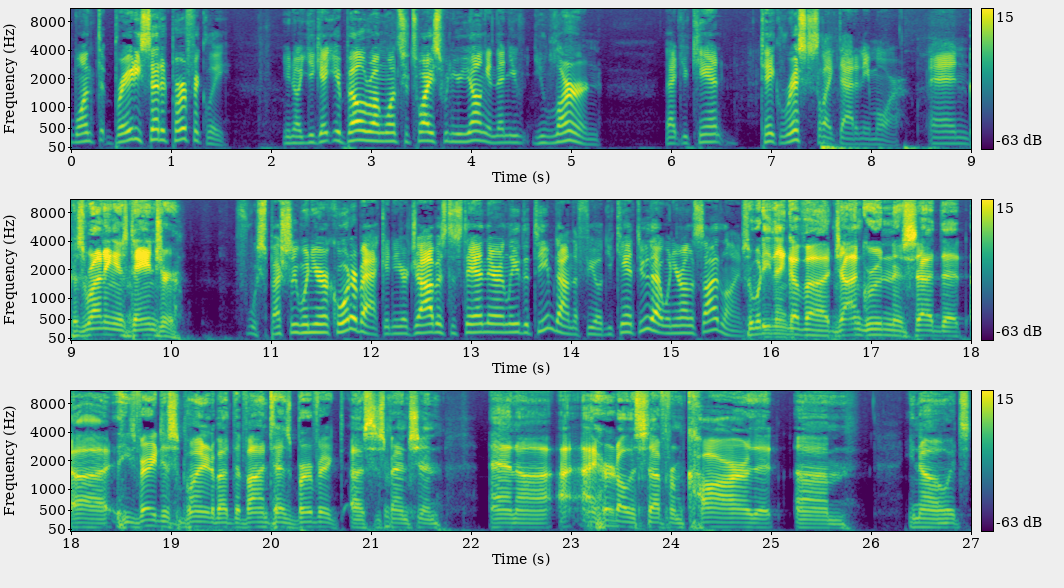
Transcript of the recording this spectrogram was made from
one th- Brady said it perfectly. You know, you get your bell rung once or twice when you're young, and then you you learn that you can't take risks like that anymore. And Because running is danger. Especially when you're a quarterback and your job is to stand there and lead the team down the field, you can't do that when you're on the sideline. So what do you think of uh, Jon Gruden has said that uh, he's very disappointed about the Vontaze Burfict uh, suspension, and uh, I, I heard all this stuff from Carr that um, you know it's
